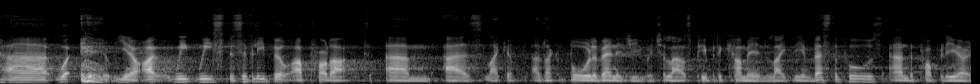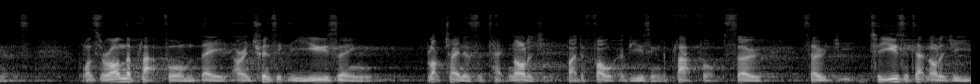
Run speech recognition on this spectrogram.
Uh, you know, I, we, we specifically built our product um, as like a as like a ball of energy, which allows people to come in, like the investor pools and the property owners. Once they're on the platform, they are intrinsically using blockchain as a technology by default of using the platform. So, so to use the technology,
